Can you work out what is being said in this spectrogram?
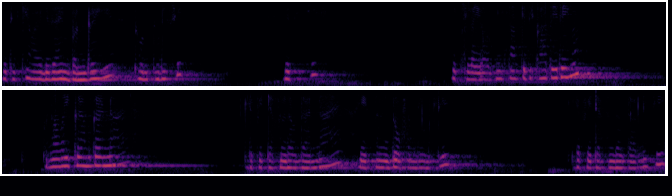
ये देखिए हमारी डिज़ाइन बन रही है थोड़ी थोड़ी सी। ये देखिए, एक सिलाई और भी बना के दिखा दे रही हूँ। पुनः वही क्रम करना है, लपेटा फंदा उतारना है, एक फंदे, दो फंदे उल्टे। लपेटा फंदा उतार लीजिए।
